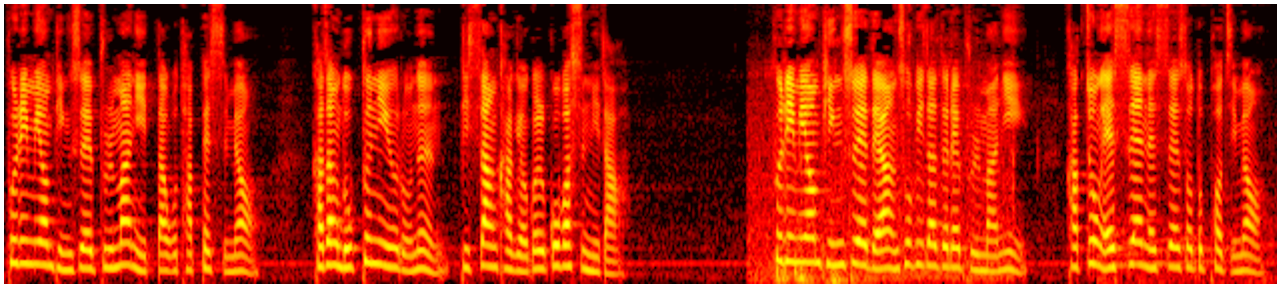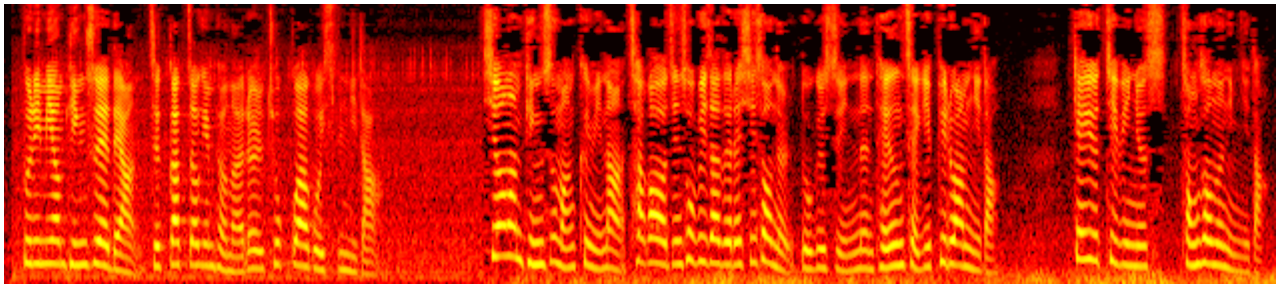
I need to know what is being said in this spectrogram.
프리미엄 빙수에 불만이 있다고 답했으며 가장 높은 이유로는 비싼 가격을 꼽았습니다. 프리미엄 빙수에 대한 소비자들의 불만이 각종 SNS에서도 퍼지며 프리미엄 빙수에 대한 즉각적인 변화를 촉구하고 있습니다. 시원한 빙수만큼이나 차가워진 소비자들의 시선을 녹일 수 있는 대응책이 필요합니다. KUTV 뉴스 정선훈입니다.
